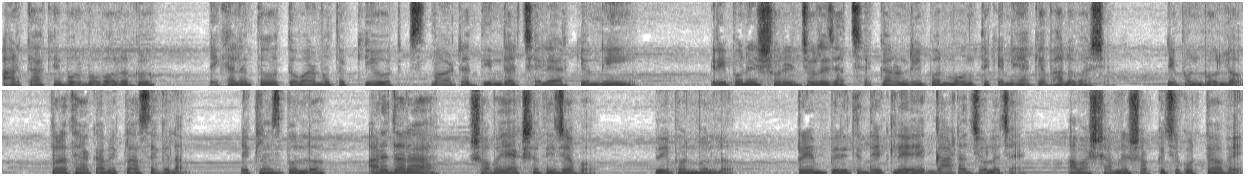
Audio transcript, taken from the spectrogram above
আর কাকে বলব বলো গো? এখানে তো তোমার মতো কিউট, স্মার্ট আর দিনদার ছেলে আর কেউ নেই। রিপনের শরীর জ্বলে যাচ্ছে কারণ রিপন মন থেকে নেহাকে ভালোবাসে। রিপন বলল, তোরা থাক, আমি ক্লাসে গেলাম। এক্লাস বলল, আরে দাঁড়া, সবাই একসাথেই যাব। রিপন বলল, প্রেম প্রীতি দেখলে গাটা জ্বলে যায়, আমার সামনে সবকিছু করতে হবে?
